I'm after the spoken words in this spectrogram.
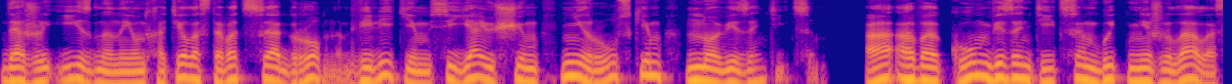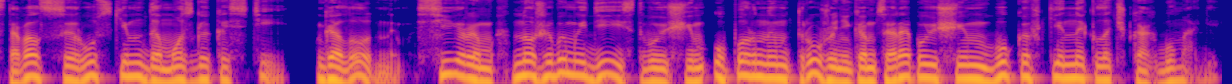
Даже изгнанный он хотел оставаться огромным, великим, сияющим, не русским, но византийцем. А Авакум византийцем быть не желал, оставался русским до мозга костей. Голодным, сирым, но живым и действующим, упорным тружеником, царапающим буковки на клочках бумаги.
